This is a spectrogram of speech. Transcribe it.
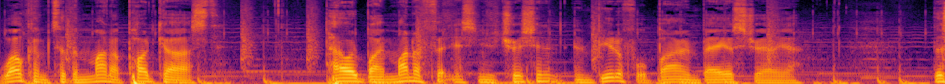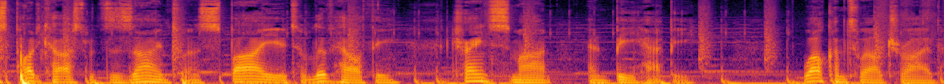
Welcome to the Mana Podcast, powered by Mana Fitness and Nutrition in beautiful Byron Bay, Australia. This podcast was designed to inspire you to live healthy, train smart, and be happy. Welcome to our tribe.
